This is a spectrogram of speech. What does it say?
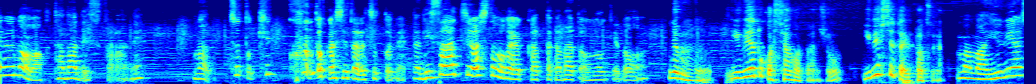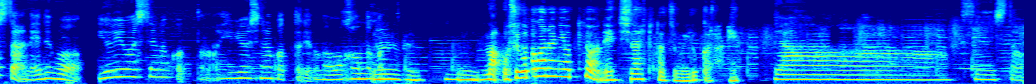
えるのはただですからねまあちょっと結婚とかしてたらちょっとねリサーチはした方が良かったかなと思うけど。でも指輪とかしてなかったんでしょ？指輪してたら一発じゃん。まあまあ指輪したらねでも指輪してなかったな。指輪してなかったけどまあ分かんなかった、うん。うん。うん、まあお仕事柄によってはねしない人たちもいるからね。いやー苦戦したわ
